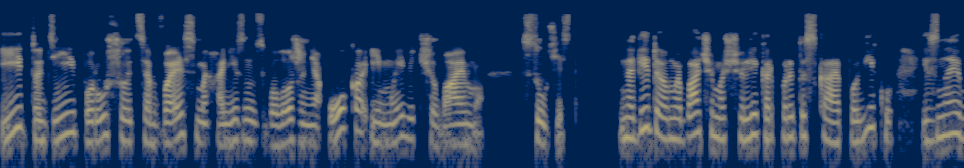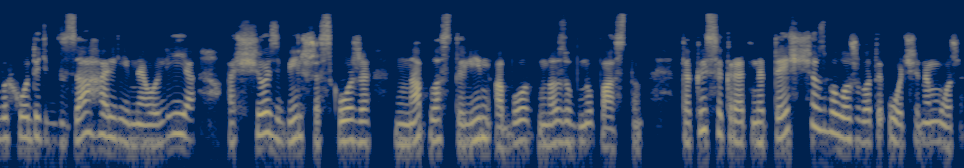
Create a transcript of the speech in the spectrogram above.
І тоді порушується весь механізм зволоження ока, і ми відчуваємо сухість. На відео ми бачимо, що лікар притискає повіку, і з неї виходить взагалі не олія, а щось більше схоже на пластилін або на зубну пасту. Такий секрет не те, що зволожувати очі не може,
